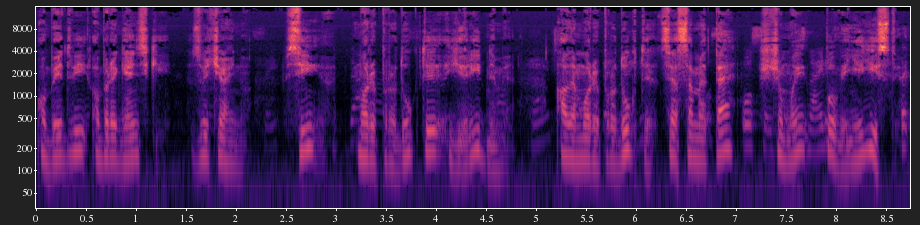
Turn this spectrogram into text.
Обидві аборигенські, звичайно. Всі морепродукти є рідними, але морепродукти це саме те, що ми повинні їсти.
